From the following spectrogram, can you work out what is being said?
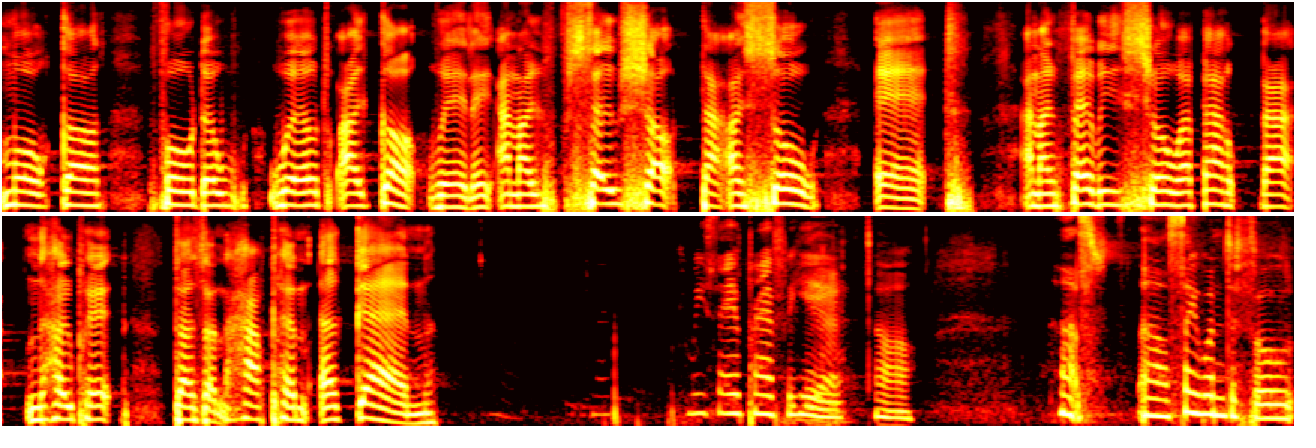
more God for the world I got really, and I'm so shocked that I saw it, and I'm very sure about that, and hope it doesn't happen again. Can we say a prayer for you? Yeah. Oh. That's oh, so wonderful.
